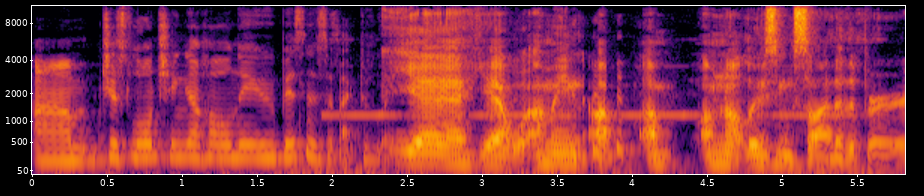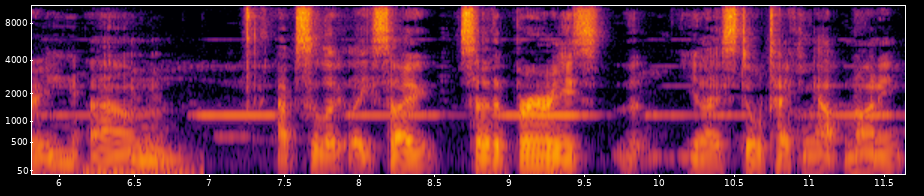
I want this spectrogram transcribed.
um, just launching a whole new business effectively? Yeah, yeah. Well, I mean, I, I'm I'm not losing sight of the brewery. Um, Absolutely. So so the brewery's you know still taking up 90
